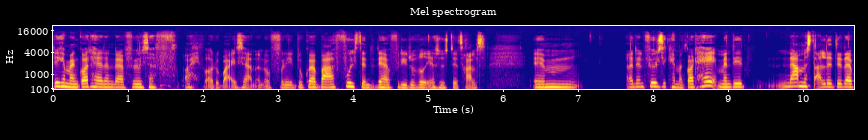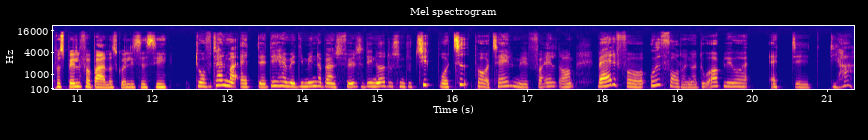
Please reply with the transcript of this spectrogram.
Det kan man godt have den der følelse af, ej, hvor er du bare irriterende nu, fordi du gør bare fuldstændig det her, fordi du ved, jeg synes, det er træls. Øhm, og den følelse kan man godt have, men det er nærmest aldrig det der på spil for barnet, skulle jeg lige så sige. Du har fortalt mig, at øh, det her med de mindre børns følelser, det er noget, du, som du tit bruger tid på at tale med forældre om. Hvad er det for udfordringer, du oplever, at øh, de har?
